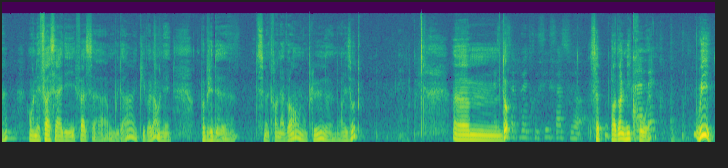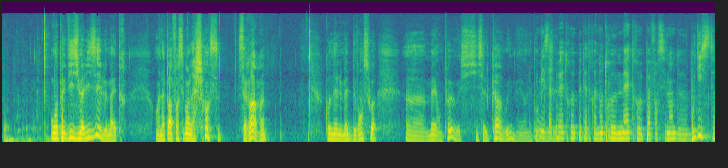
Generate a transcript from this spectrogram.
Hein on est face à des face à un Bouddha et puis voilà, on n'est pas obligé de, se mettre en avant non plus euh, dans les autres. Euh, donc, ça peut être fait face ça, pardon, le micro. Oui, ou on peut visualiser le maître. On n'a pas forcément la chance, c'est rare, hein, qu'on ait le maître devant soi. Euh, mais on peut, si c'est le cas, oui, mais on n'est pas oui, Mais ça peut être peut-être un autre maître, pas forcément de bouddhiste.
